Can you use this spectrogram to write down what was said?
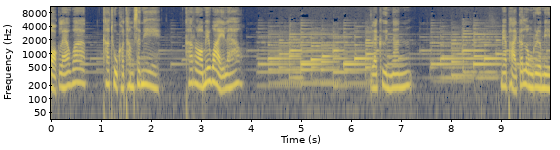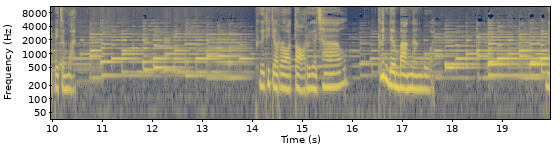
บอกแล้วว่าข้าถูกเขาทำเสน่ห์ข้ารอไม่ไหวแล้ว และคืนนั้น แม่ผาดก็ลงเรือเมไปจังหวัด เพื่อที่จะรอต่อเรือเช้า ขึ้นเดิมบางนางบวชใน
